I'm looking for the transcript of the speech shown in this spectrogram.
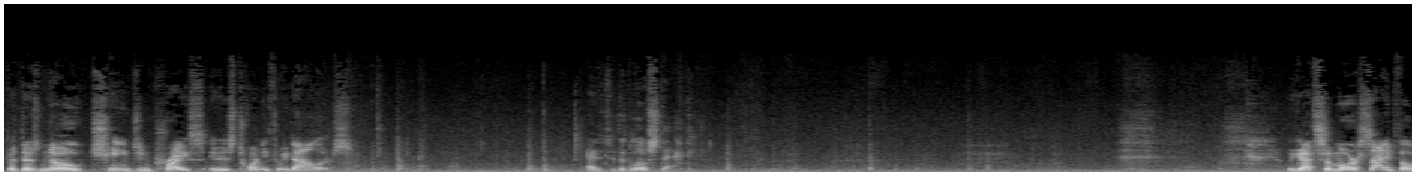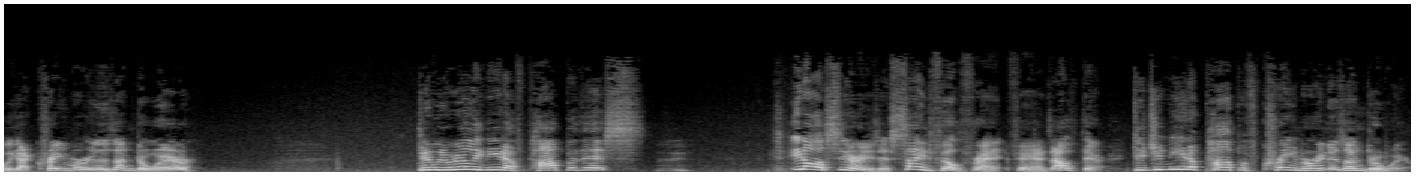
but there's no change in price. It is twenty three dollars. Add it to the glow stack. We got some more Seinfeld. We got Kramer in his underwear. Did we really need a pop of this? In all seriousness, Seinfeld fans out there, did you need a pop of Kramer in his underwear?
